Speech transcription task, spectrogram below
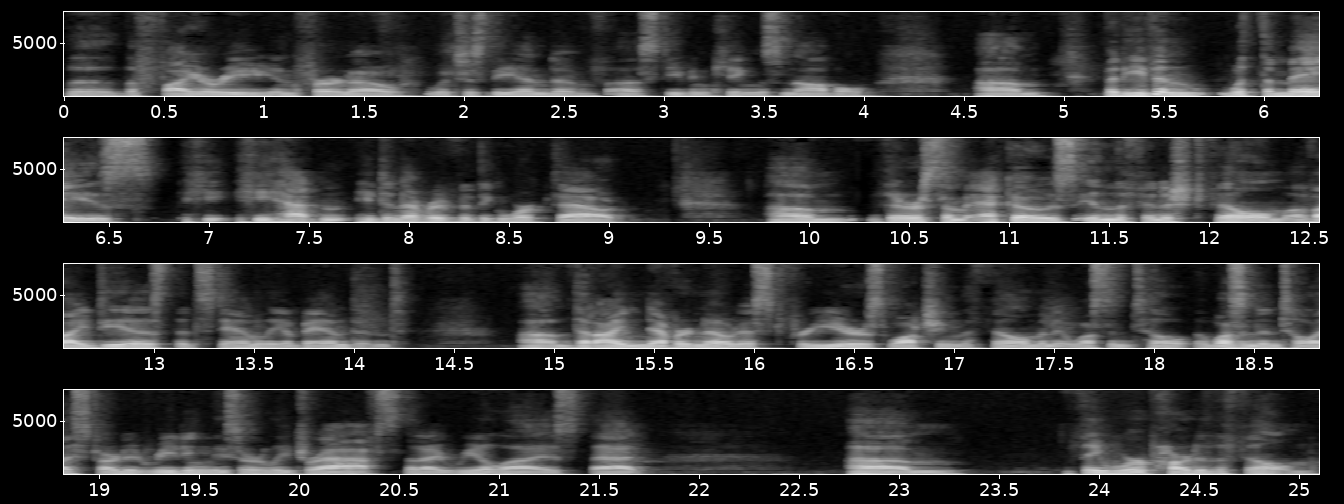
the the fiery inferno, which is the end of uh, Stephen King's novel. Um, but even with the maze, he he hadn't he didn't have everything worked out. Um, there are some echoes in the finished film of ideas that Stanley abandoned um, that I never noticed for years watching the film, and it wasn't until it wasn't until I started reading these early drafts that I realized that um, they were part of the film.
